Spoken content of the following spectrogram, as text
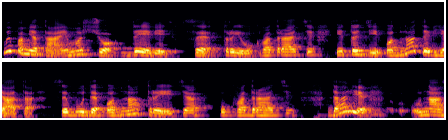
Ми пам'ятаємо, що 9 це 3 у квадраті, і тоді 1 дев'ята це буде 1 третя у квадраті. Далі у нас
